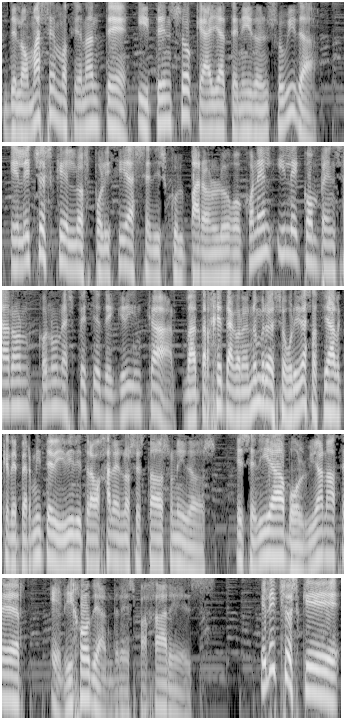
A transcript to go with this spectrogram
de lo más emocionante y tenso que haya tenido en su vida. El hecho es que los policías se disculparon luego con él y le compensaron con una especie de green card, la tarjeta con el número de seguridad social que le permite vivir y trabajar en los Estados Unidos. Ese día volvió a nacer el hijo de Andrés Pajares. El hecho es que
